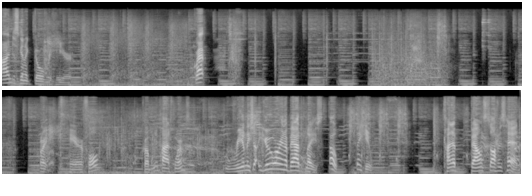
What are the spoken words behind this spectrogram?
I'm just gonna go over here. Grab! Alright, careful. Crumbling platforms. Really? You are in a bad place. Oh, thank you. Kind of bounced off his head.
